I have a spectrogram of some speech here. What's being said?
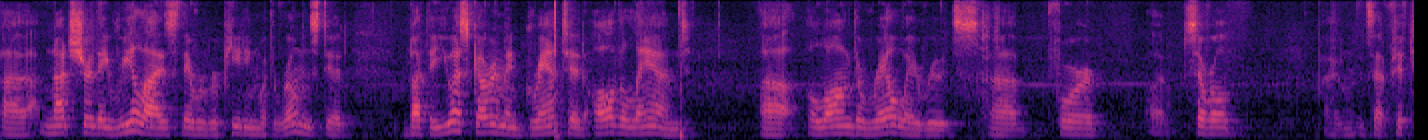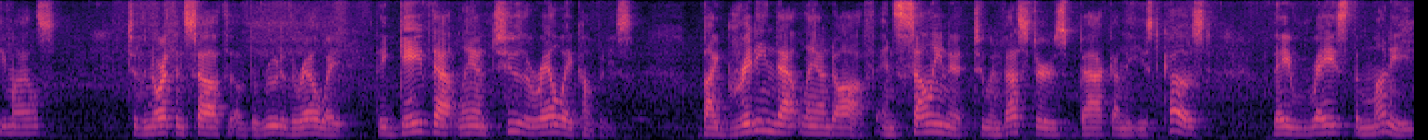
uh, I'm not sure they realized they were repeating what the Romans did, but the US government granted all the land uh, along the railway routes uh, for uh, several, I don't know, is that 50 miles? To the north and south of the route of the railway. They gave that land to the railway companies. By gridding that land off and selling it to investors back on the East Coast, they raised the money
